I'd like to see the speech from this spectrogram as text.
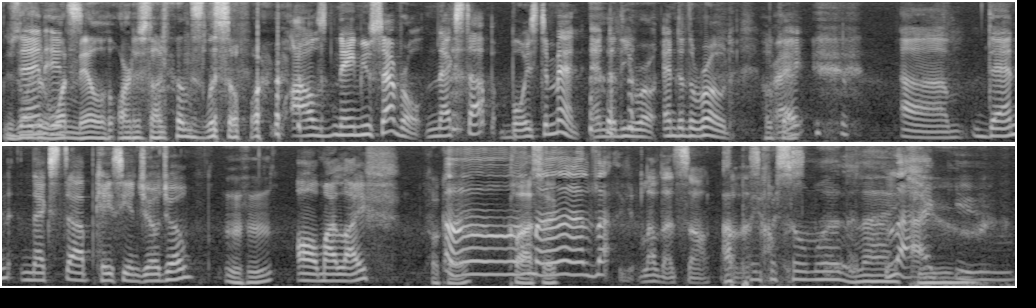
there's only been one male artist on, on this list so far. I'll name you several. Next up, Boyz II Men, End of the Ro- End of the Road, Okay. right? Um, then next up, K-Ci and JoJo, mm-hmm. All My Life. Okay. All Classic. Li- Love that song. I Love that pray for someone like, like you. you.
